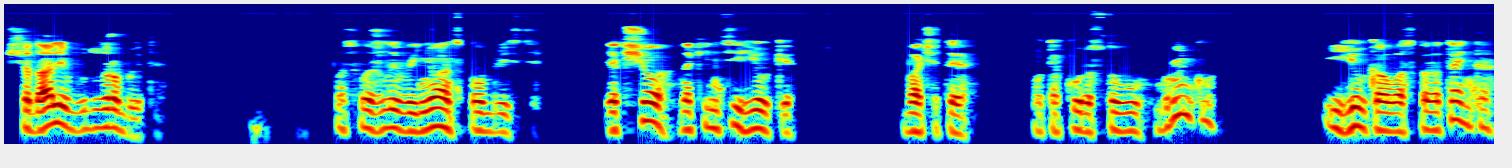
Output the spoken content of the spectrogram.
що далі буду робити. Ось важливий нюанс по обрізці. Якщо на кінці гілки бачите отаку ростову бруньку, і гілка у вас коротенька,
